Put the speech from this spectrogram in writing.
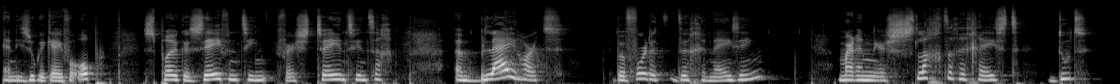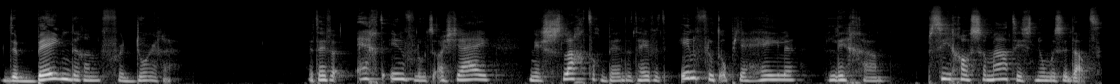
En die zoek ik even op. Spreuken 17, vers 22. Een blij hart bevordert de genezing, maar een neerslachtige geest doet de beenderen verdorren. Het heeft echt invloed als jij neerslachtig bent. Het heeft het invloed op je hele lichaam. Psychosomatisch noemen ze dat.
